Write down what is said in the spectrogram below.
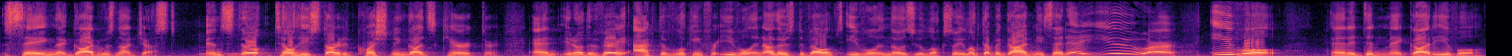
saying that God was not just. and mm-hmm. still till he started questioning God's character. And you know, the very act of looking for evil in others develops evil in those who look. So he looked up at God and he said, "Hey, you are evil." And it didn't make God evil.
